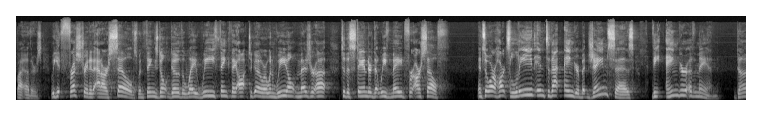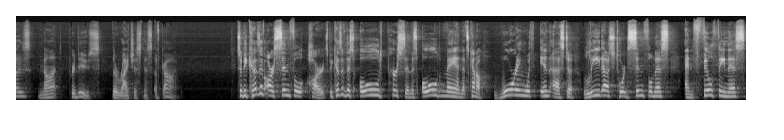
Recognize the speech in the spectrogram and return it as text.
by others. We get frustrated at ourselves when things don't go the way we think they ought to go or when we don't measure up to the standard that we've made for ourselves. And so our hearts lean into that anger. But James says the anger of man does not produce the righteousness of God. So, because of our sinful hearts, because of this old person, this old man that's kind of warring within us to lead us towards sinfulness and filthiness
